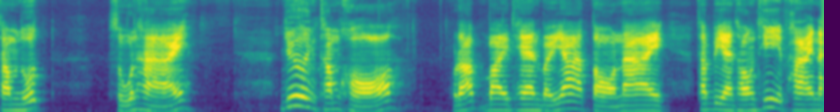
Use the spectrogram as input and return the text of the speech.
ชำรุดสูญหาย ยื่นคำขอ รับใบแทนใบอนุญาตต่อนาย ทะเบียนท้องที่ภายใน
